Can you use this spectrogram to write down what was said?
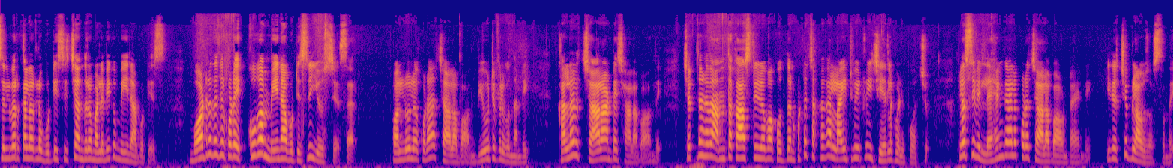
సిల్వర్ కలర్లో బుటీస్ ఇచ్చి అందులో మళ్ళీ మీకు మీనా బుటీస్. బార్డర్ దగ్గర కూడా ఎక్కువగా మీనా బుటీస్ని యూస్ చేస్తారు. పళ్ళులో కూడా చాలా బాగుంది. బ్యూటిఫుల్గా ఉందండి. కలర్ చాలా అంటే చాలా బాగుంది. చెప్తాను కదా అంత కాస్ట్లీలో మాకు వద్దు అనుకుంటే చక్కగా లైట్ వెయిట్లో ఈ చీరలకు వెళ్ళిపోవచ్చు. ప్లస్ ఇవి లెహెంగాలకు కూడా చాలా బాగుంటాయండి. ఇది వచ్చి బ్లౌజ్ వస్తుంది.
